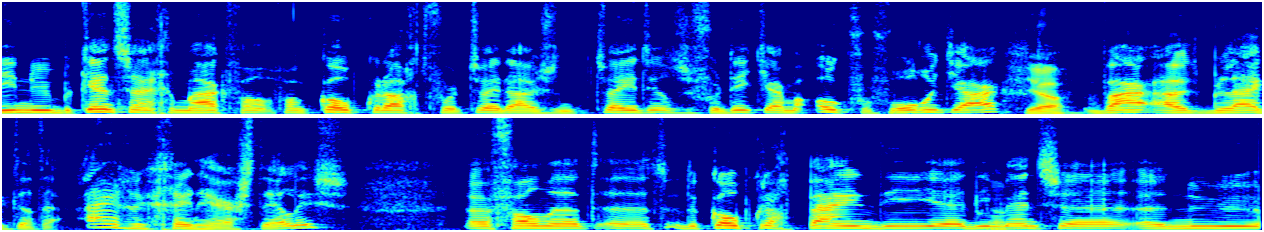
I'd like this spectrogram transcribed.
die nu bekend zijn gemaakt van, van koopkracht voor 2022, dus voor dit jaar, maar ook voor volgend jaar. Ja. Waaruit blijkt dat er eigenlijk geen herstel is. Uh, van het, de koopkrachtpijn die, uh, die ja. mensen uh, nu,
